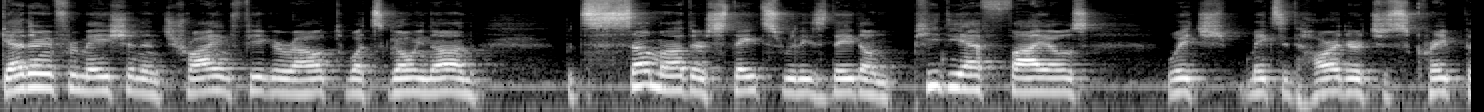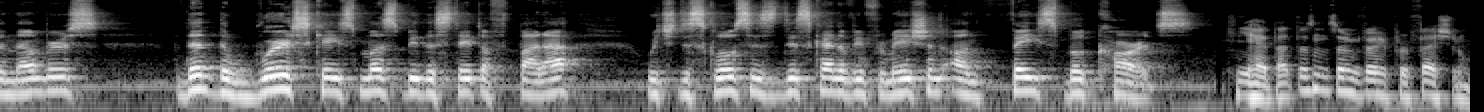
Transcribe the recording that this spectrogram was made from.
gather information and try and figure out what's going on. But some other states release data on PDF files, which makes it harder to scrape the numbers. But then the worst case must be the state of Pará, which discloses this kind of information on Facebook cards. Yeah, that doesn't sound very professional.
